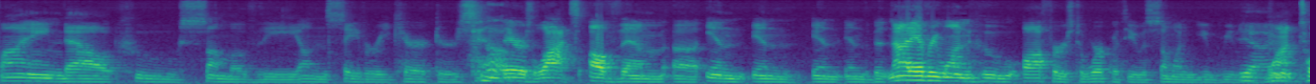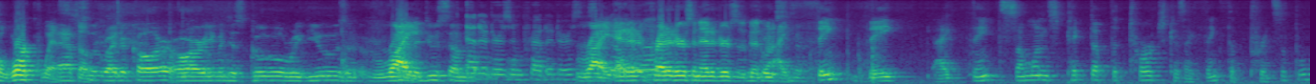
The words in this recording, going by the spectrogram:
find out who some of the unsavory characters and Oh. there's lots of them uh, in in in in the bus- not everyone who offers to work with you is someone you really Yeah, I want to work with Absolute so writer color, or even just Google reviews and try Right. to do some. Editors and predators. right another editor predators and editors is a good one i think they i think someone's picked up the torch because i think the principal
